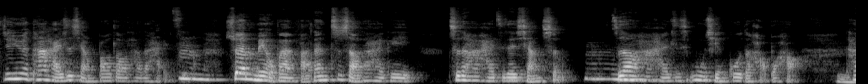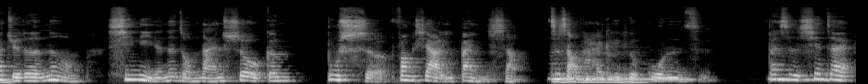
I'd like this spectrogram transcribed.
就因为她还是想抱到她的孩子，嗯、虽然没有办法，但至少她还可以知道她孩子在想什么，嗯、知道她孩子目前过得好不好。她、嗯、觉得那种心里的那种难受跟不舍放下了一半以上，至少她还可以过日子。嗯但是现在，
